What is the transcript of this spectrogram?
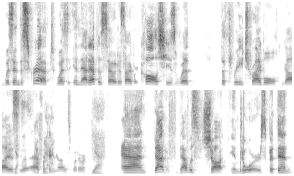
was in the script was in that episode, as I recall, she's with the three tribal guys, Yes, the African guys, whatever, Yeah. and that that was shot indoors. But then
